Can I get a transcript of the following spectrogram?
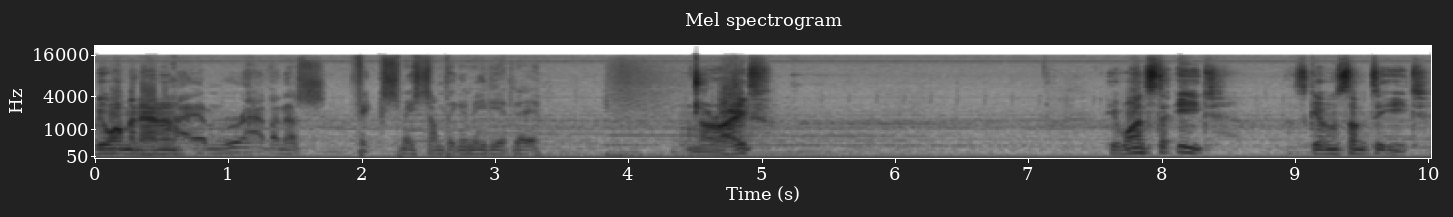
What do you want, Manannan? I am ravenous. Fix me something immediately. Alright. He wants to eat. Let's give him something to eat.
